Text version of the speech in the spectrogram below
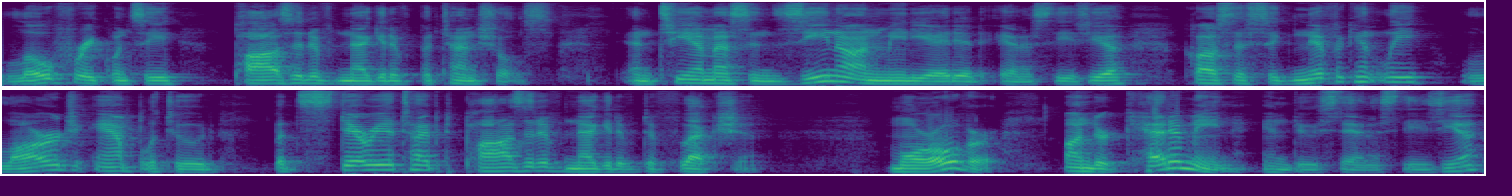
low frequency, positive negative potentials. And TMS in xenon mediated anesthesia caused a significantly large amplitude but stereotyped positive negative deflection. Moreover, under ketamine induced anesthesia,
